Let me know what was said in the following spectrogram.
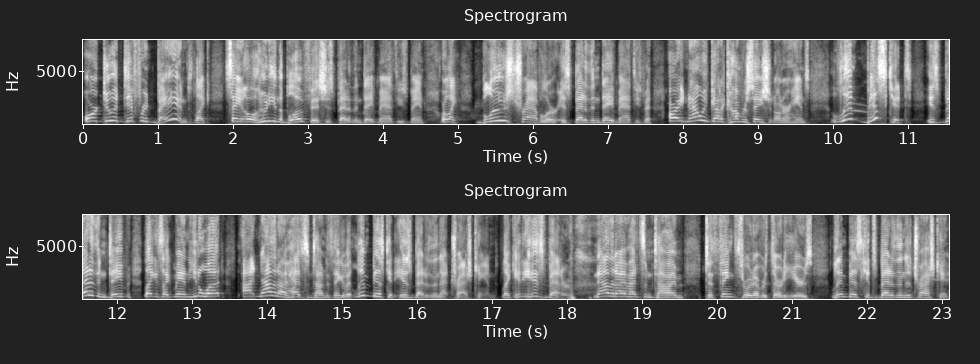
Or do a different band. Like say, oh, Hootie and the Blowfish is better than Dave Matthews Band. Or like Blues Traveler is better than Dave Matthews Band. All right, now we've got a conversation on our hands. Limp Bizkit is better than Dave. Like it's like, man, you know what? I, now that I've had some time to think of it, Limp Bizkit is better than that trash can. Like it is better. now that I've had some time to think through it over 30 years, Limp Bizkit's better than the trash can.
